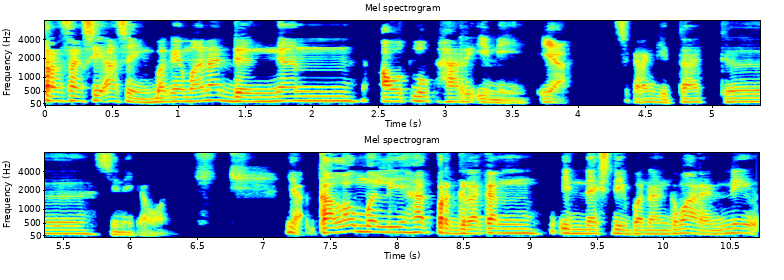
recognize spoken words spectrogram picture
transaksi asing. Bagaimana dengan outlook hari ini? Ya, sekarang kita ke sini kawan. Ya, kalau melihat pergerakan indeks di badan kemarin ini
